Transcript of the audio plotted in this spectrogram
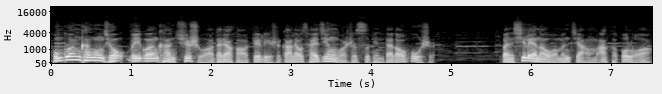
宏观看供求，微观看取舍。大家好，这里是尬聊财经，我是四品带刀护士。本系列呢，我们讲马可波罗。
